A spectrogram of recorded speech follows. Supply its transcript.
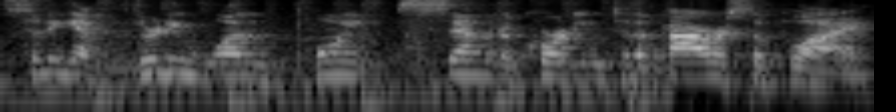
sitting at 31.7 according to the power supply.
